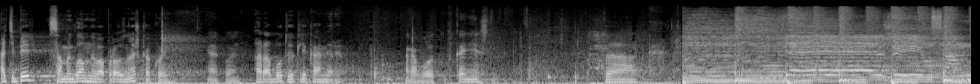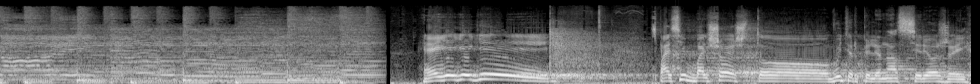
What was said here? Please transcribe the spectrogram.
а теперь самый главный вопрос, знаешь какой? Какой? А работают ли камеры? Работают, конечно. Так. Бежим Эй-ей-ей-ей! Спасибо большое, что вытерпели нас с Сережей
